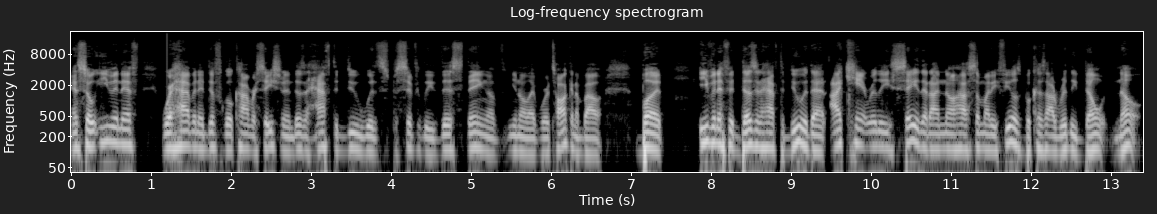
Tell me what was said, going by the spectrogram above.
And so even if we're having a difficult conversation, it doesn't have to do with specifically this thing of, you know, like we're talking about, but even if it doesn't have to do with that, I can't really say that I know how somebody feels because I really don't know.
